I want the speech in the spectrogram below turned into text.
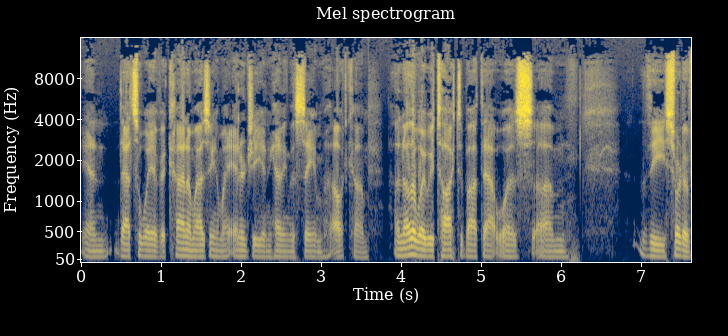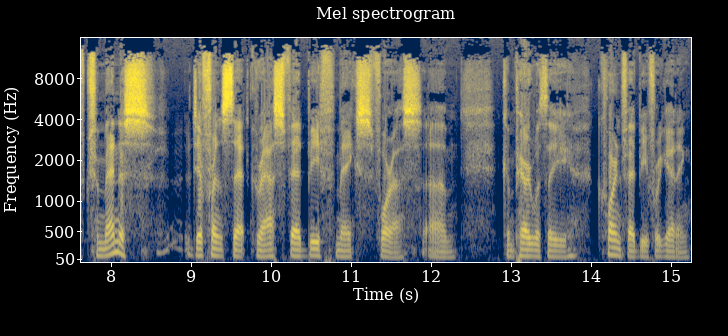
And that's a way of economizing my energy and having the same outcome. Another way we talked about that was um, the sort of tremendous difference that grass fed beef makes for us. Um, compared with the corn fed beef we're getting.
